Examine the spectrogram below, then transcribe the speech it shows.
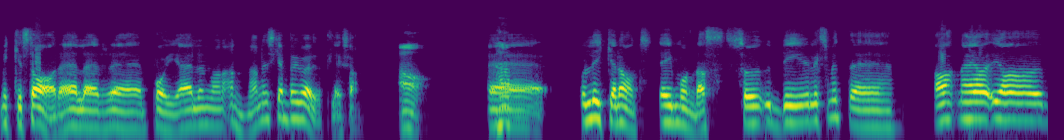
Micke Stare eller eh, Poja eller någon annan ni ska bygga ut liksom. Ja. Eh, och likadant i måndags. Så det är ju liksom inte... Ja, nej, jag, jag,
